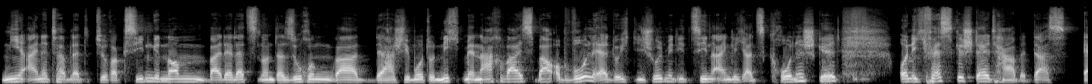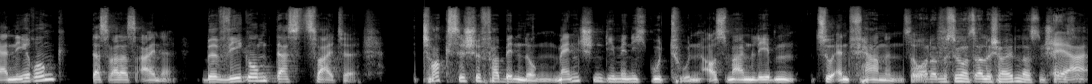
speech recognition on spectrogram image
nie eine Tablette Thyroxin genommen. Bei der letzten Untersuchung war der Hashimoto nicht mehr nachweisbar, obwohl er durch die Schulmedizin eigentlich als chronisch gilt. Und ich festgestellt habe, dass Ernährung, das war das eine, Bewegung das zweite, toxische Verbindungen, Menschen, die mir nicht gut tun, aus meinem Leben zu entfernen. So. oh, da müssen wir uns alle scheiden lassen. Scheiße. Ja,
